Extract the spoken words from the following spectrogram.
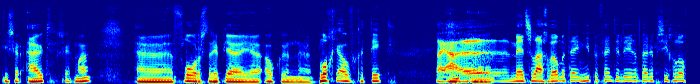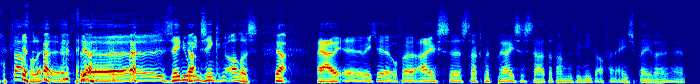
is eruit, zeg maar. Floris, daar heb jij ook een blogje over getikt. nou ja, en, mensen lagen wel meteen hyperventilerend bij de psycholoog op tafel. Hè? Echt, zenuwinzinking, alles. Ja. Maar ja, eh, weet je, of eh, Ajax eh, straks met prijzen staat, dat hangt natuurlijk niet af van één speler. En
